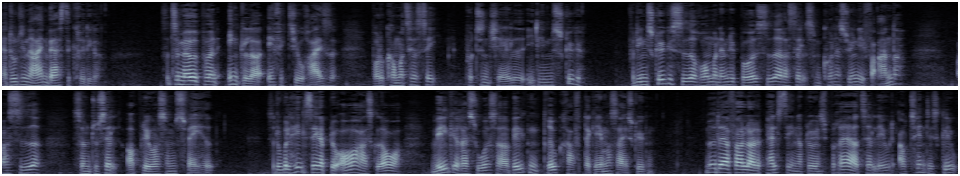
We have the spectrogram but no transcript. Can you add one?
Er du din egen værste kritiker? Så tag med ud på en enkel og effektiv rejse, hvor du kommer til at se potentialet i din skygge. For dine skyggesider rummer nemlig både sider af dig selv, som kun er synlige for andre, og sider, som du selv oplever som svaghed. Så du vil helt sikkert blive overrasket over, hvilke ressourcer og hvilken drivkraft, der gemmer sig i skyggen. Mød derfor Lotte Palsten og blev inspireret til at leve et autentisk liv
